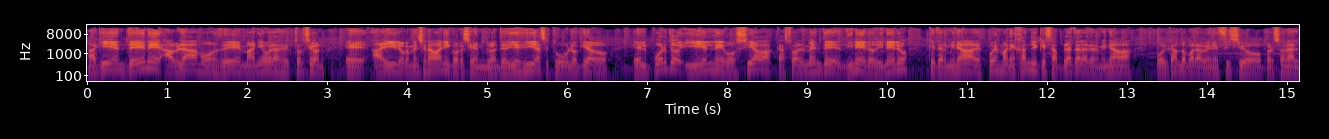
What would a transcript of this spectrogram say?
aquí en TN, hablábamos de maniobras de extorsión. Eh, ahí lo que mencionaba Nico recién, durante 10 días estuvo bloqueado el puerto y él negociaba casualmente dinero, dinero que terminaba después manejando y que esa plata la terminaba volcando para beneficio personal.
